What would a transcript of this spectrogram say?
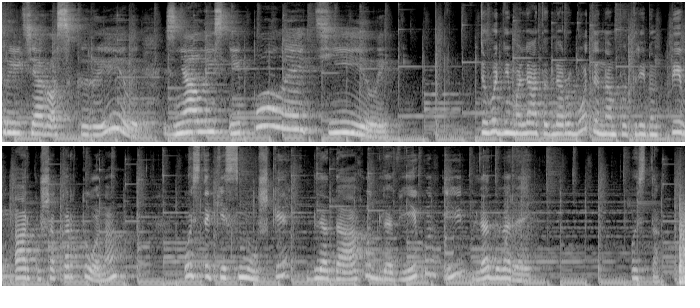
крильця розкрили, знялись і полетіли. Сьогодні малята для роботи нам потрібен пів аркуша картона, ось такі смужки для даху, для вікон і для дверей. Ось так.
